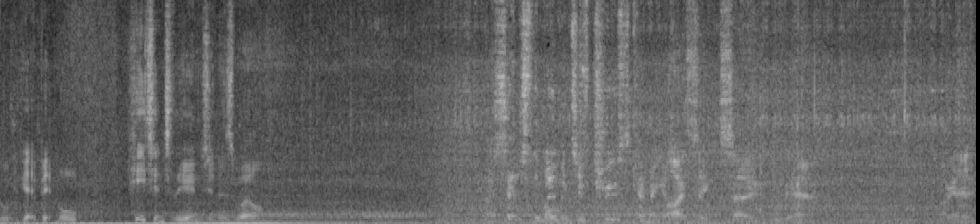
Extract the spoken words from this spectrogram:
we ought to get a bit more heat into the engine as well. I sense the moment of truth coming I think so. Yeah. I'm going to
